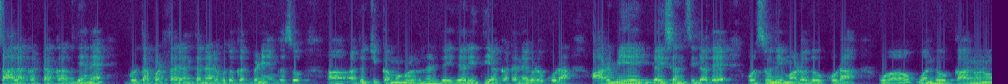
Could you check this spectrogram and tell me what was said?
ಸಾಲ ಕಟ್ಟಕ್ಕಾಗ್ದೇನೆ ಮೃತಪಡ್ತಾರೆ ಅಂತಾನೆ ಹೇಳ್ಬೋದು ಗರ್ಭಿಣಿ ಹೆಂಗಸು. ಅದು ಚಿಕ್ಕಮಗಳೂರು ನಡೆದಿದೆ ಇದೇ ರೀತಿಯ ಘಟನೆಗಳು ಕೂಡ ಆರ್ ಬಿ ಐ ಲೈಸೆನ್ಸ್ ಇಲ್ಲದೆ ವಸೂಲಿ ಮಾಡೋದು ಕೂಡ ಒಂದು ಕಾನೂನು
